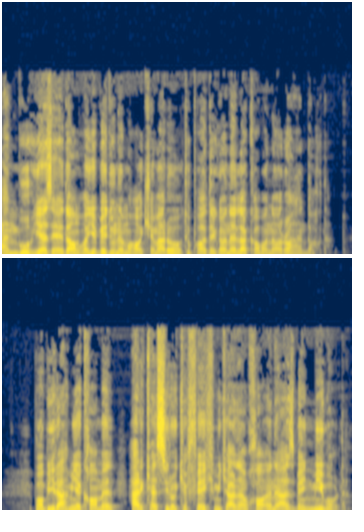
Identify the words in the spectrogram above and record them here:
انبوهی از اعدام های بدون محاکمه رو تو پادگان لاکابانا راه انداختم. با بیرحمی کامل هر کسی رو که فکر می‌کردم خائنه از بین می بردم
